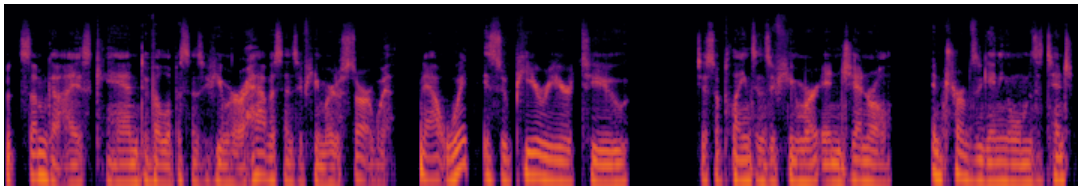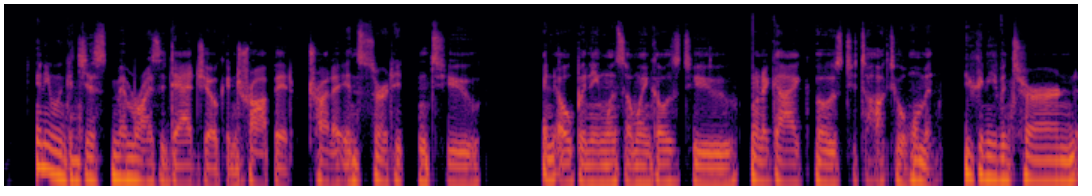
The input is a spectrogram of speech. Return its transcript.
But some guys can develop a sense of humor or have a sense of humor to start with. Now, wit is superior to just a plain sense of humor in general in terms of gaining a woman's attention. Anyone can just memorize a dad joke and drop it or try to insert it into an opening when someone goes to when a guy goes to talk to a woman. You can even turn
